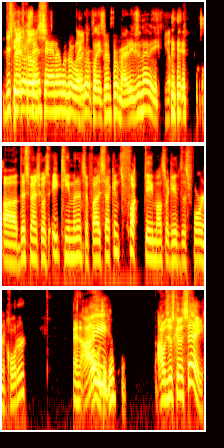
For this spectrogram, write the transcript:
this Tito match goes. Santana was a late replacement for Marty Jannetty. Yep. uh, this match goes 18 minutes and five seconds. Fuck, Dave Meltzer gave this four and a quarter. And was I, it? I was just gonna say,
